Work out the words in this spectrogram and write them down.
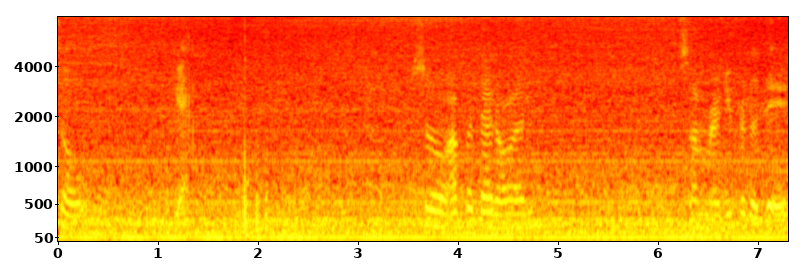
So, yeah. So I put that on. So I'm ready for the day.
